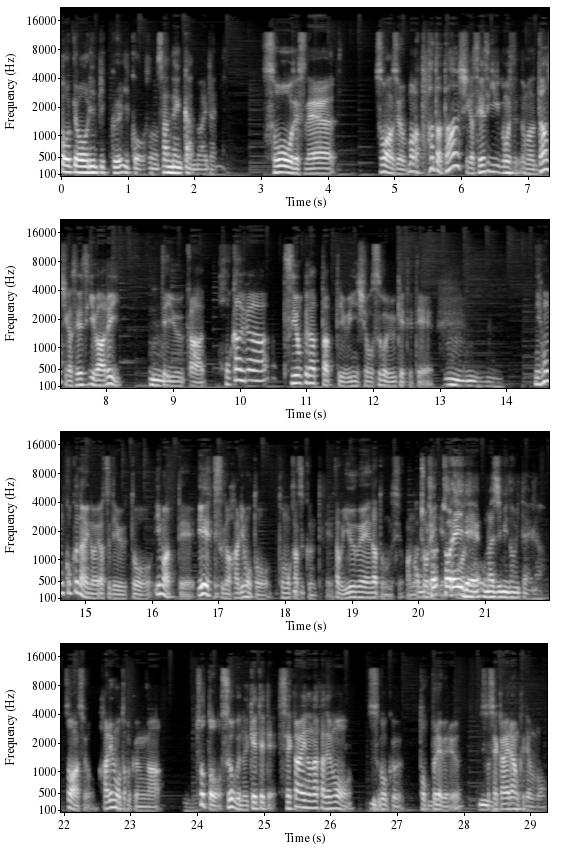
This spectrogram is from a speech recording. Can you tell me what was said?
東京オリンピック以降、その3年間の間に。そうですね。そうなんですよ。まあ、ただ男子が成績、ごめんなさい。まあ、男子が成績悪いうんっていうか、他が強くなったっていう印象をすごい受けてて、うんうん日本国内のやつで言うと、今ってエースが張本智和くんって多分有名だと思うんですよ。あうん。の、あチョレイで。チョレイでおなじみのみたいな。そうなんですよ。張本くんが、ちょっとすごく抜けてて、世界の中でもすごくトップレベル、うん世界ランクでも、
